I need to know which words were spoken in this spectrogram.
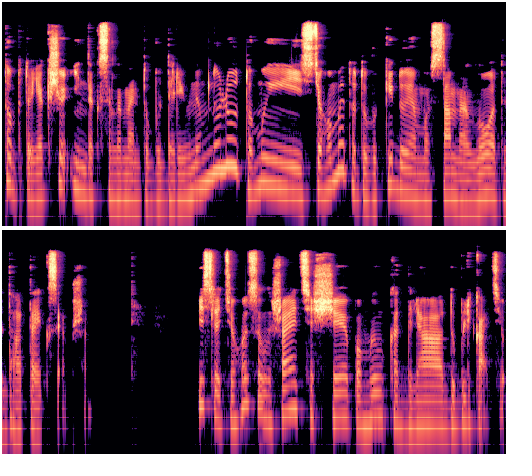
Тобто, якщо індекс елементу буде рівним нулю, то ми з цього методу викидуємо саме load data exception. Після цього залишається ще помилка для дублікатів.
